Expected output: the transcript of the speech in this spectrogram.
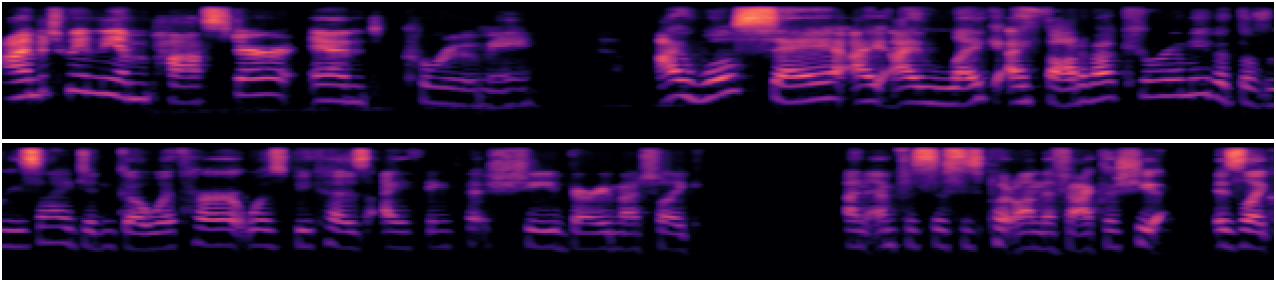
i'm between the imposter and kirumi. I will say I I like I thought about Kirumi, but the reason I didn't go with her was because I think that she very much like an emphasis is put on the fact that she is like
